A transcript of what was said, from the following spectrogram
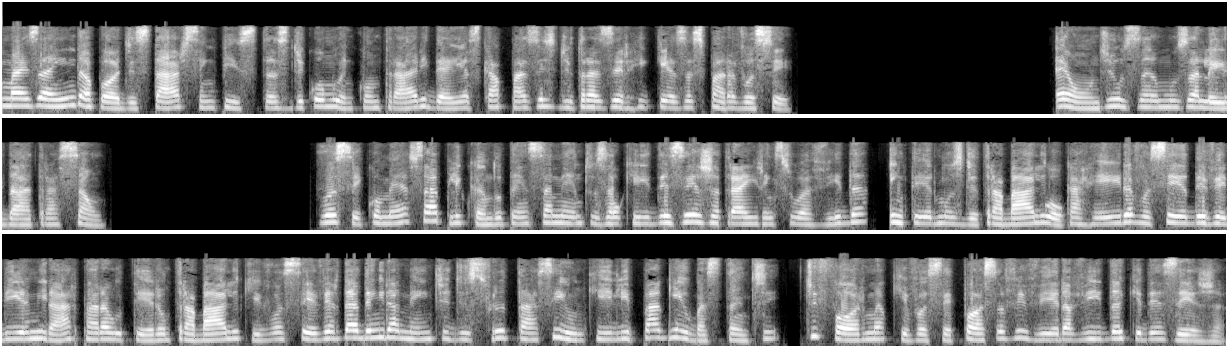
mas ainda pode estar sem pistas de como encontrar ideias capazes de trazer riquezas para você. É onde usamos a lei da atração. Você começa aplicando pensamentos ao que deseja atrair em sua vida, em termos de trabalho ou carreira você deveria mirar para o ter um trabalho que você verdadeiramente desfrutasse e um que lhe pague o bastante, de forma que você possa viver a vida que deseja.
